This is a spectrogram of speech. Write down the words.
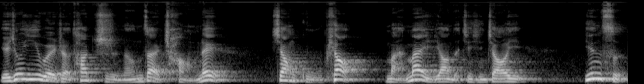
也就意味着它只能在场内像股票买卖一样的进行交易，因此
